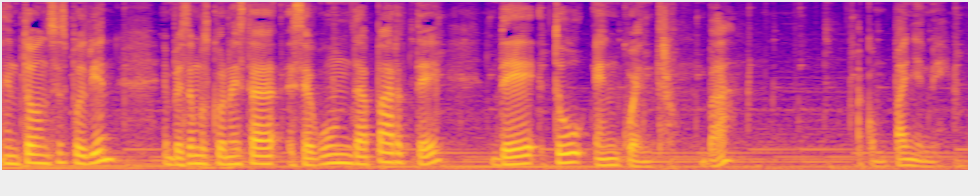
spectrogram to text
Entonces, pues bien, empecemos con esta segunda parte de tu encuentro, ¿va? Acompáñenme.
